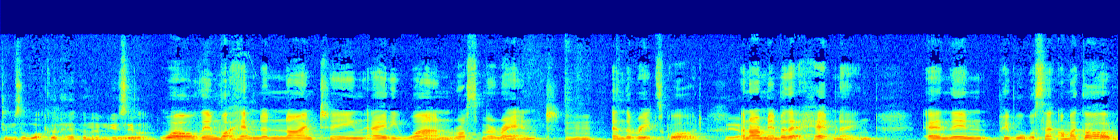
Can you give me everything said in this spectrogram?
terms of what could happen in New Zealand. Well, then what happened in 1981, Ross Meurant mm. and the Red Squad. Yeah. And I remember that happening and then people were saying, "Oh my God,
